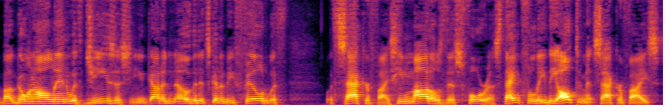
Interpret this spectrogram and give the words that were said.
about going all in with Jesus, you got to know that it's going to be filled with, with sacrifice. He models this for us. Thankfully, the ultimate sacrifice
